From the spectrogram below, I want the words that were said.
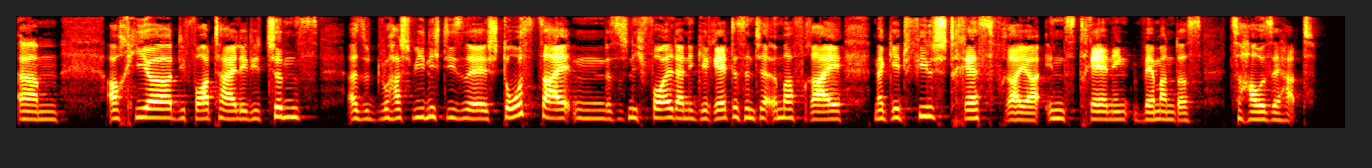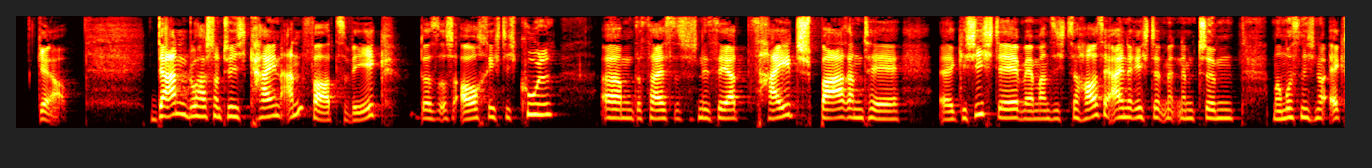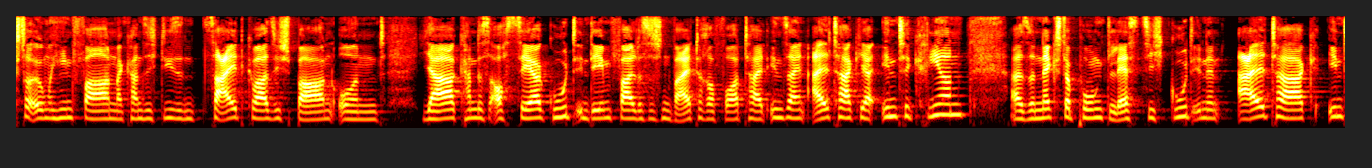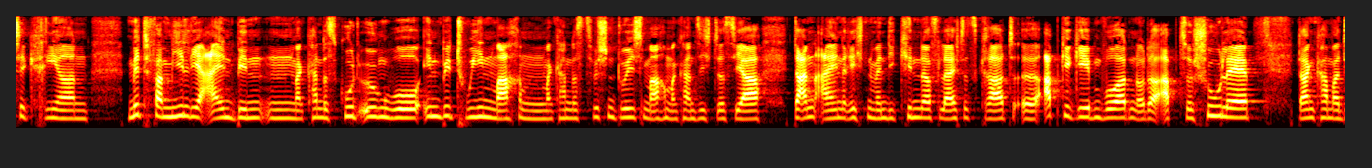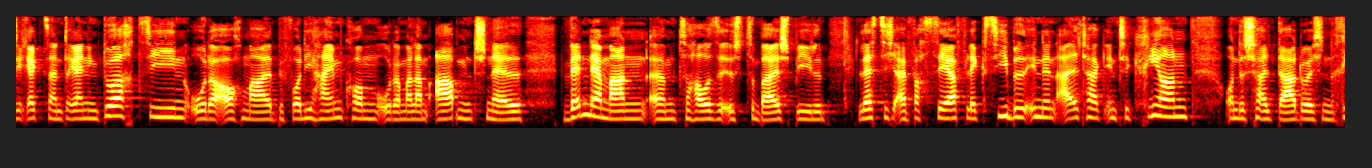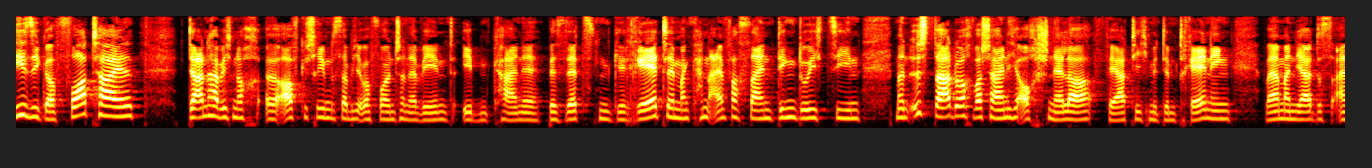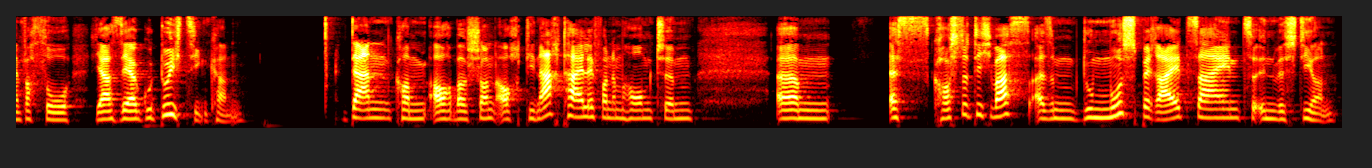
Ähm, auch hier die Vorteile, die Gyms, also du hast wie nicht diese Stoßzeiten, das ist nicht voll, deine Geräte sind ja immer frei. Man geht viel stressfreier ins Training, wenn man das zu Hause hat. Genau. Dann, du hast natürlich keinen Anfahrtsweg. Das ist auch richtig cool. Ähm, das heißt, es ist eine sehr zeitsparende äh, Geschichte, wenn man sich zu Hause einrichtet mit einem Gym. Man muss nicht nur extra irgendwo hinfahren, man kann sich diese Zeit quasi sparen und ja, kann das auch sehr gut in dem Fall, das ist ein weiterer Vorteil, in seinen Alltag ja integrieren. Also nächster Punkt, lässt sich gut in den Alltag integrieren, mit Familie einbinden, man kann das gut irgendwo in between machen, man kann das zwischendurch machen, man kann sich das ja dann einrichten, wenn die Kinder vielleicht jetzt gerade äh, abgegeben wurden oder ab zur Schule, dann kann man direkt sein Training durchziehen oder auch mal, bevor die heimkommen oder mal am Abend schnell, wenn der Mann ähm, zu Hause ist, zum Beispiel, lässt sich einfach sehr flexibel in den Alltag integrieren und ist halt dadurch ein riesiger Vorteil. Dann habe ich noch äh, aufgeschrieben, das habe ich aber vorhin schon erwähnt, eben keine besetzten Geräte. Man kann einfach sein Ding durchziehen. Man ist dadurch wahrscheinlich auch schneller fertig mit dem Training, weil man ja das einfach so ja sehr gut durchziehen kann. Dann kommen auch aber schon auch die Nachteile von einem Home Gym. Ähm, es kostet dich was, also du musst bereit sein zu investieren.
